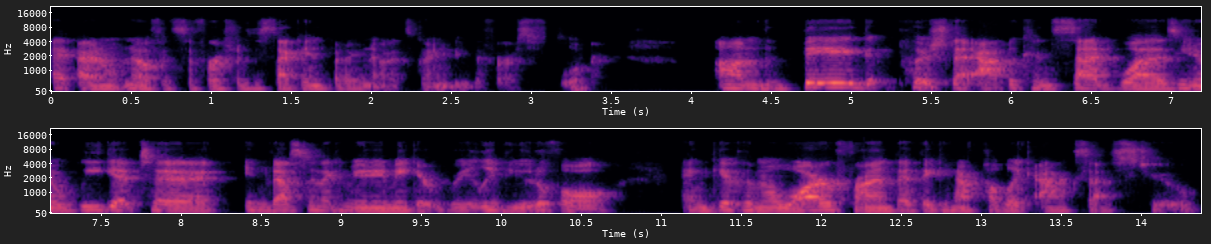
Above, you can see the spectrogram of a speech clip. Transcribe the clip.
I, I don't know if it's the first or the second, but I know it's going to be the first floor. Um, the big push that applicants said was, you know, we get to invest in the community, make it really beautiful, and give them a waterfront that they can have public access to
